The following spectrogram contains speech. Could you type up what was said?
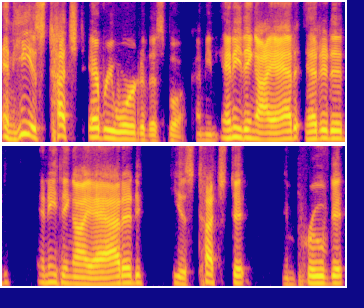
and he has touched every word of this book i mean anything i add, edited anything i added he has touched it improved it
